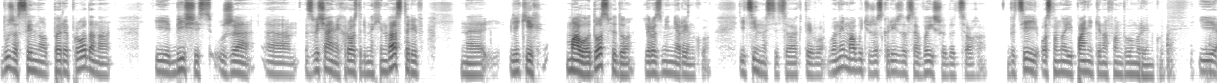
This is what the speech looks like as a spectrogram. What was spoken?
дуже сильно перепродана, і більшість уже е, звичайних роздрібних інвесторів, е, в яких мало досвіду і розуміння ринку і цінності цього активу, вони, мабуть, уже скоріш за все вийшли до цього, до цієї основної паніки на фондовому ринку. І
